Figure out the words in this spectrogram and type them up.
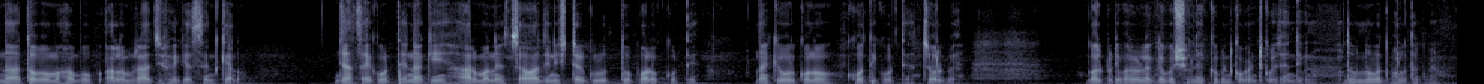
না, তবে মাহবুব আলম রাজি হয়ে গেছেন কেন? যাচাই করতে, নাকি আরমানের চাওয়া জিনিসটার গুরুত্ব পরখ করতে, নাকি ওর কোনো ক্ষতি করতে চলবে? গল্পটি ভালো লাগলে অবশ্যই লাইক করবেন কমেন্ট করে জানিয়ে দেবেন। ধন্যবাদ, ভালো থাকবেন।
